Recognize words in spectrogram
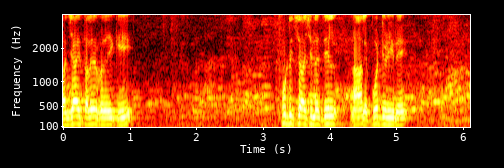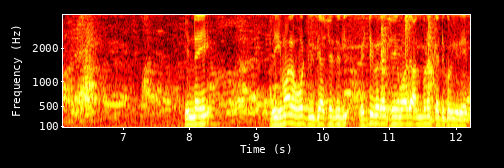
பஞ்சாயத்து தலைவர் பதவிக்கு பூட்டுச்சா சின்னத்தில் நான் போட்டியிடுகிறேன். என்னை அதிகமான ஓட்டு வித்தியாசத்தில் வெற்றி பெற செய்யுமாறு அன்புடன் கேட்டுக்கொள்கிறேன்.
